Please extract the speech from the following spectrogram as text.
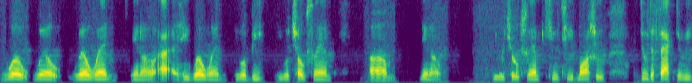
will will will win. You know, I, he will win. He will beat. He will choke slam. Um, you know, he will choke slam QT Marshall do the factory,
